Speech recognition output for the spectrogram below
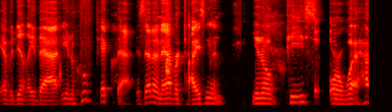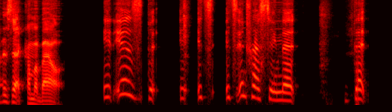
evidently that, you know, who picked that? Is that an advertisement, you know, piece or what? How does that come about? It is, but it, it's it's interesting that that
